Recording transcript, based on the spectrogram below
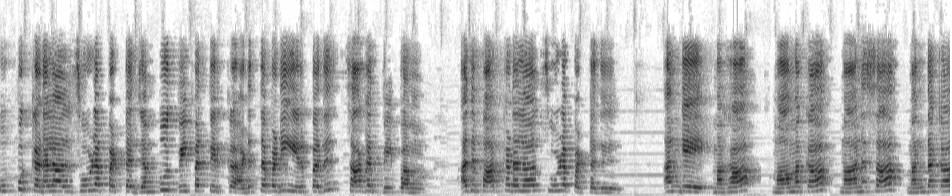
உப்பு கடலால் சூழப்பட்ட ஜம்பூ தீபத்திற்கு அடுத்தபடி இருப்பது சாகத் தீபம் அது பார்க்கடலால் சூழப்பட்டது. அங்கே மகா மாமகா மானசா மந்தகா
